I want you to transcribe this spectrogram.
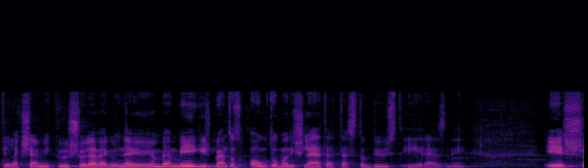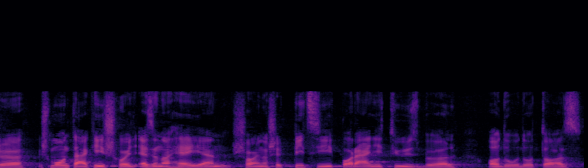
tényleg semmi külső levegő ne jöjjön be, mégis bent az autóban is lehetett ezt a bűzt érezni. És, és mondták is, hogy ezen a helyen sajnos egy pici parányi tűzből adódott az,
